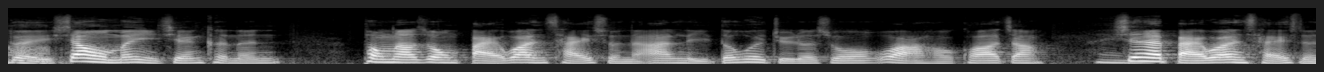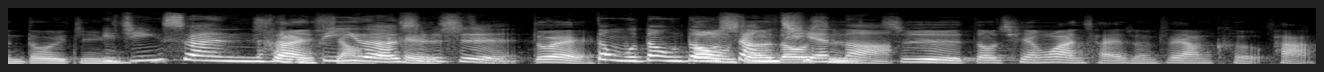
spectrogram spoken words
对，像我们以前可能碰到这种百万财损的案例，都会觉得说哇，好夸张。现在百万财神都已经已经算很低了，是不是？对，动不动都上千了，是都千万财神，非常可怕。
